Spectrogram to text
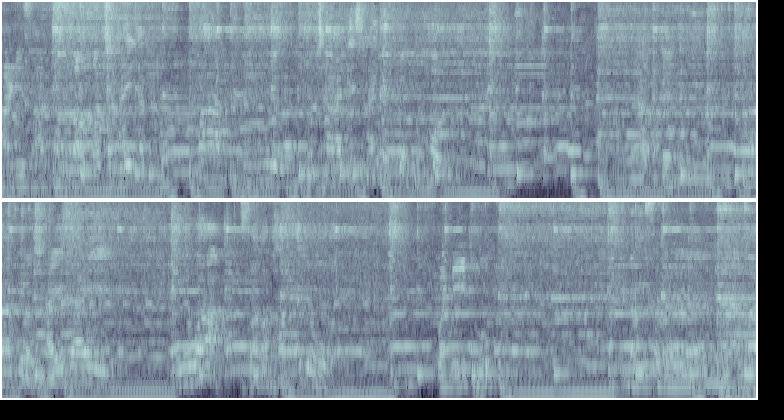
คอีสานของเราก็ใช้กันทุกบ้านทุกเมืองผู้ชายที่ใช้กันเกือบทุกคนนะเป็นผ้าที่เราใช้ได้เรียกว่าสารพัดประโยชน์ วันนี้ถูกนำเสนอนะมา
